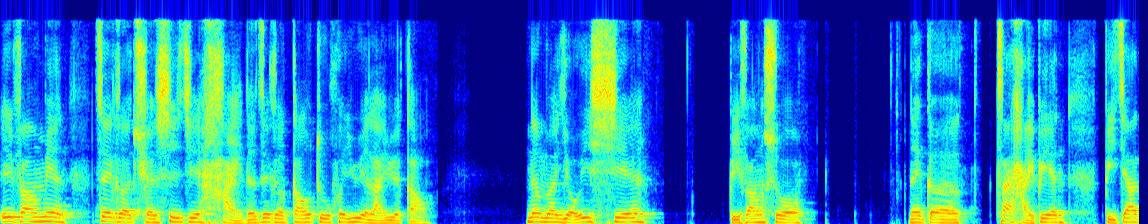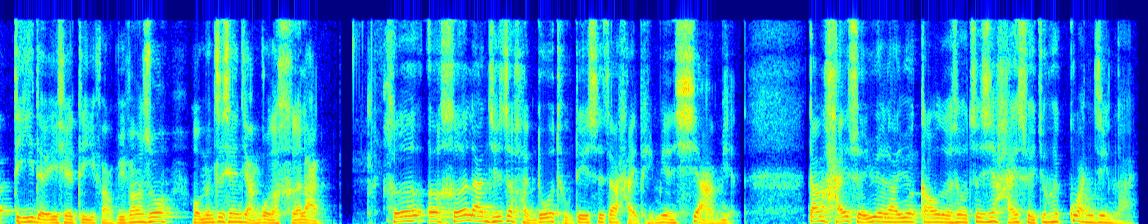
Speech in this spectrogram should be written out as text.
一方面这个全世界海的这个高度会越来越高，那么有一些，比方说那个。在海边比较低的一些地方，比方说我们之前讲过的荷兰，荷呃荷兰其实很多土地是在海平面下面，当海水越来越高的时候，这些海水就会灌进来，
